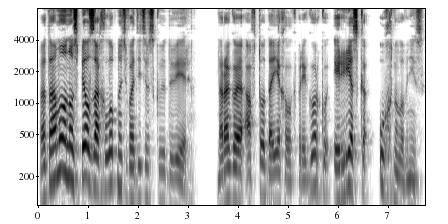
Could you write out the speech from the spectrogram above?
Потому он успел захлопнуть водительскую дверь. Дорогое авто доехало к пригорку и резко ухнуло вниз.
